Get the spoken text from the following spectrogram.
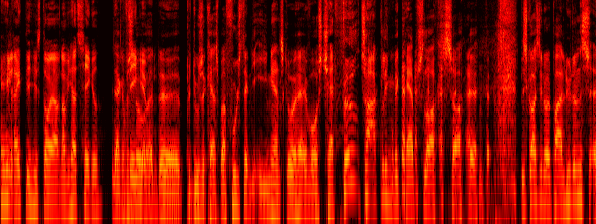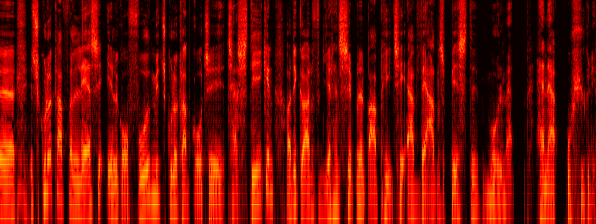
helt rigtige historier, når vi har tjekket Jeg kan forstå, at øh, producer Kasper er fuldstændig enig. Han skriver her i vores chat, fed takling med caps lock. så øh, vi skal også sige noget et par af lytternes. Øh, skulderklap fra Lasse Ellegaard Fod. Mit skulderklap går til Ter Stegen, og det gør det, fordi at han simpelthen bare pt. er verdens bedste målmand. Han er uhyggelig.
